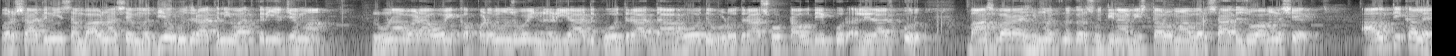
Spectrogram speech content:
વરસાદની સંભાવના છે. મધ્ય ગુજરાતની વાત કરીએ જેમાં લુણાવાડા હોય, કપડવંજ હોય, નડિયાદ, ગોધરા, દાહોદ, વડોદરા, છોટાઉદેપુર, અલીરાજપુર, બાંસવાડા, હિંમતનગર સુધીના વિસ્તારોમાં વરસાદ જોવા મળશે. આવતીકાલે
